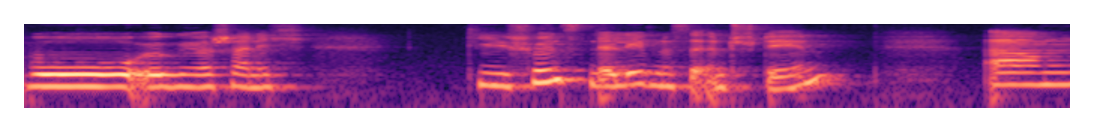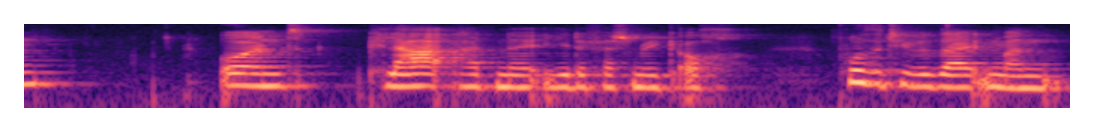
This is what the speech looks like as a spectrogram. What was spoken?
wo irgendwie wahrscheinlich die schönsten Erlebnisse entstehen. Ähm, und klar hat eine, jede Fashion Week auch positive Seiten. Man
